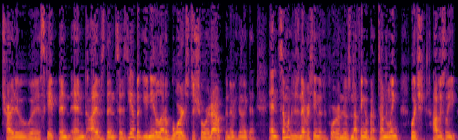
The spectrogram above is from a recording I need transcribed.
try to escape. And, and Ives then says, yeah, but you need a lot of boards to shore it up and everything like that. And someone who's never seen this before and knows nothing about tunneling, which obviously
